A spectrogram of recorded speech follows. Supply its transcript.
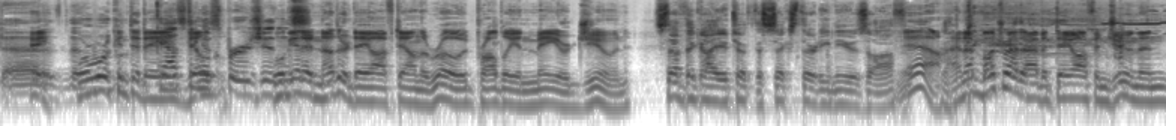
uh, Hey, we're working today. casting They'll- aspersions. We'll get another day off down the road, probably in May or June. Said the guy who took the 6:30 news off. Yeah, and I'd much rather have a day off in June than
